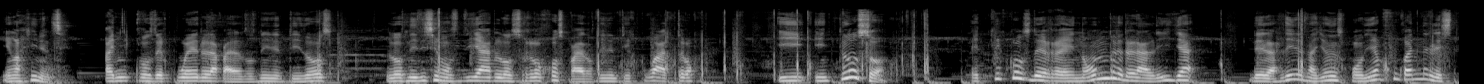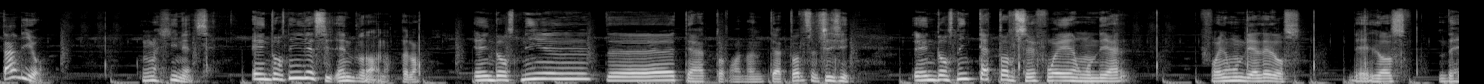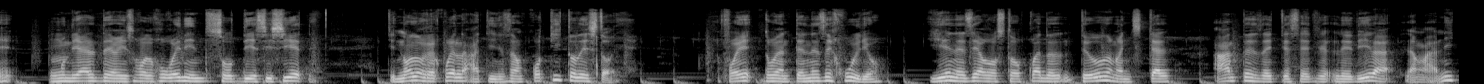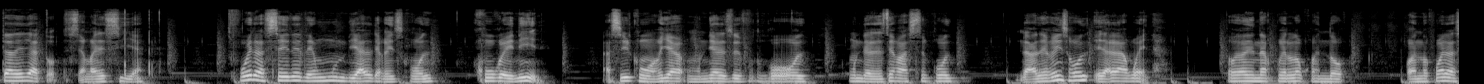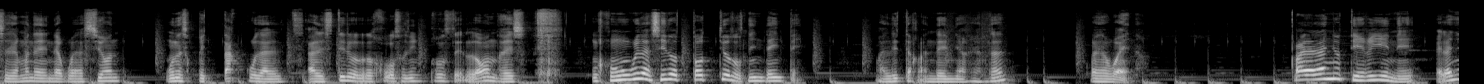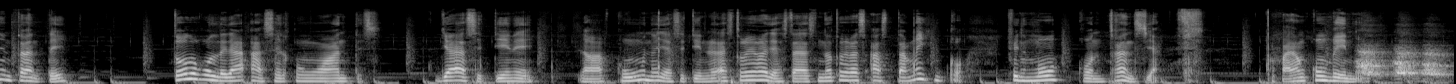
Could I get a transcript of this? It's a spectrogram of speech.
Imagínense, Pánicos de cuerda para el 2022 los mismísimos Diablos Rojos para 2024 y incluso equipos de renombre de la liga de las ligas mayores podían jugar en el estadio. Imagínense. En 2010, en, no, no, perdón. En 2014, sí, sí. En 2014 fue el mundial, fue el mundial de los, de los, de mundial de béisbol juvenil sub 17 si no lo recuerda, a tienes un poquito de historia. Fue durante el mes de julio y el mes de agosto cuando Teodoro Manistal, antes de que se le diera la manita de gato que se merecía, fue la sede de un mundial de béisbol juvenil. Así como había mundiales de fútbol, mundiales de básquetbol, la de béisbol era la buena. Todavía me acuerdo cuando, cuando fue la ceremonia de inauguración un espectáculo al, estilo de los Juegos Olímpicos de Londres, como hubiera sido Tokio 2020. Maldita pandemia, ¿verdad? Pero bueno. Para el año que viene, el año entrante, todo volverá a ser como antes. Ya se tiene la vacuna, ya se tiene las pruebas, ya están haciendo pruebas hasta México. Firmó con Francia para un convenio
